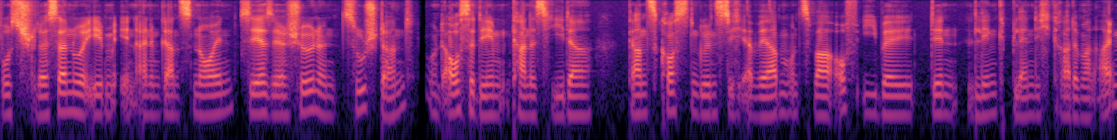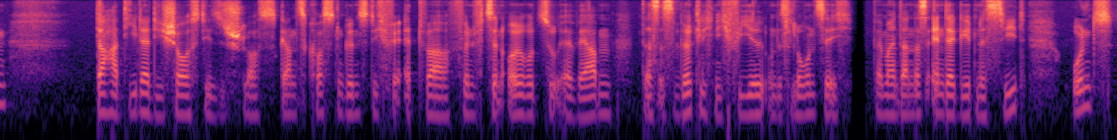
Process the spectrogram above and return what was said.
Busschlösser, nur eben in einem ganz neuen, sehr, sehr schönen Zustand. Und außerdem kann es jeder ganz kostengünstig erwerben und zwar auf eBay. Den Link blende ich gerade mal ein. Da hat jeder die Chance, dieses Schloss ganz kostengünstig für etwa 15 Euro zu erwerben. Das ist wirklich nicht viel und es lohnt sich, wenn man dann das Endergebnis sieht. Und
